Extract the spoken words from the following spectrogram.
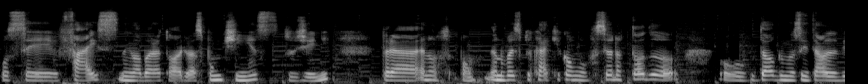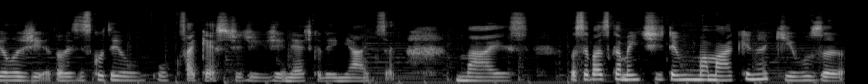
você faz no laboratório as pontinhas do gene para, bom, eu não vou explicar aqui como funciona todo o dogma central da biologia. Talvez escutem o, o SciCast de genética, DNA, etc. Mas você basicamente tem uma máquina que usa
